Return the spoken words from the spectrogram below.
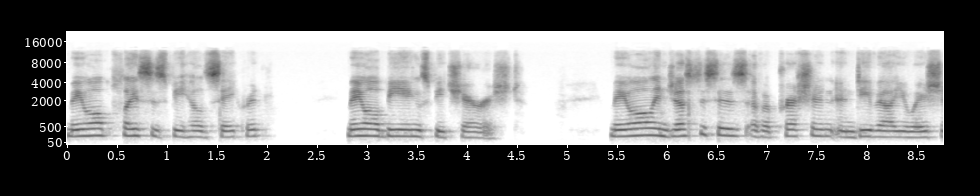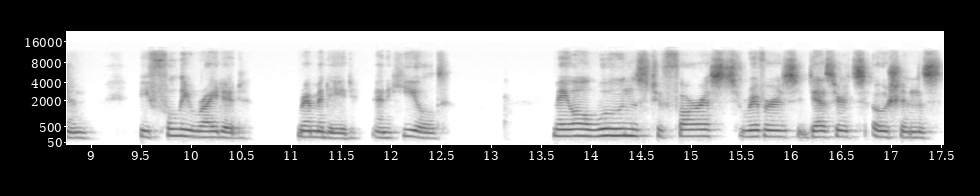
May all places be held sacred. May all beings be cherished. May all injustices of oppression and devaluation be fully righted, remedied, and healed. May all wounds to forests, rivers, deserts, oceans,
